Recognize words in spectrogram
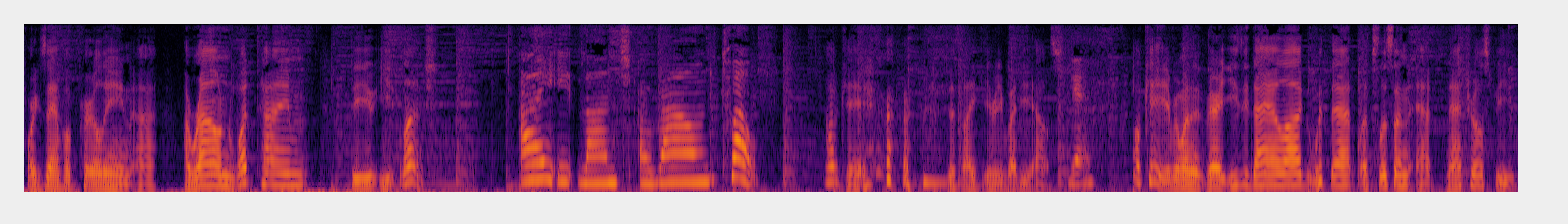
For example, Perline, uh, around what time do you eat lunch? I eat lunch around 12. Okay. Just like everybody else. Yes. Okay, everyone, very easy dialogue. With that, let's listen at natural speed.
